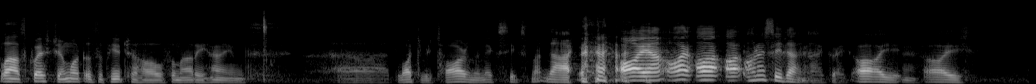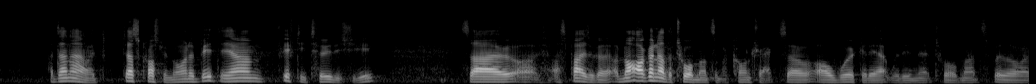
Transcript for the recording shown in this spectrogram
Last question: What does the future hold for Marty Haynes? I'd like to retire in the next six months. No, I, uh, I, I, I honestly don't know, Greg. I, I, I don't know. It just crossed my mind a bit. You know, I'm 52 this year. So I, I suppose I've got, I've got another 12 months of my contract, so I'll work it out within that 12 months whether I,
